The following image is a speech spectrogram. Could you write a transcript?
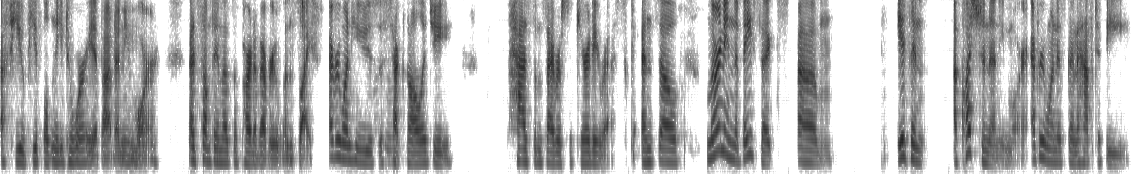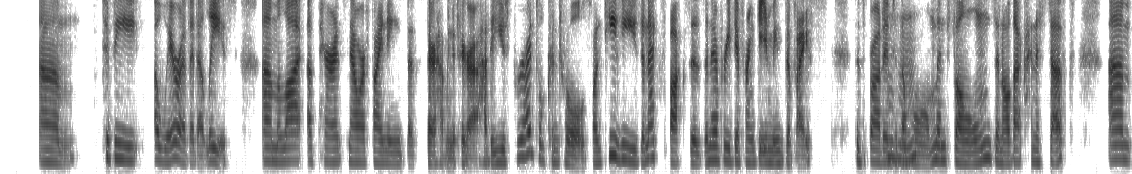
a few people need to worry about anymore. That's something that's a part of everyone's life. Everyone who uses mm-hmm. technology has some cybersecurity risk, and so learning the basics um, isn't a question anymore. Everyone is going to have to be um, to be aware of it at least. Um, a lot of parents now are finding that they're having to figure out how to use parental controls on TVs and Xboxes and every different gaming device that's brought into mm-hmm. the home and phones and all that kind of stuff. Um,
